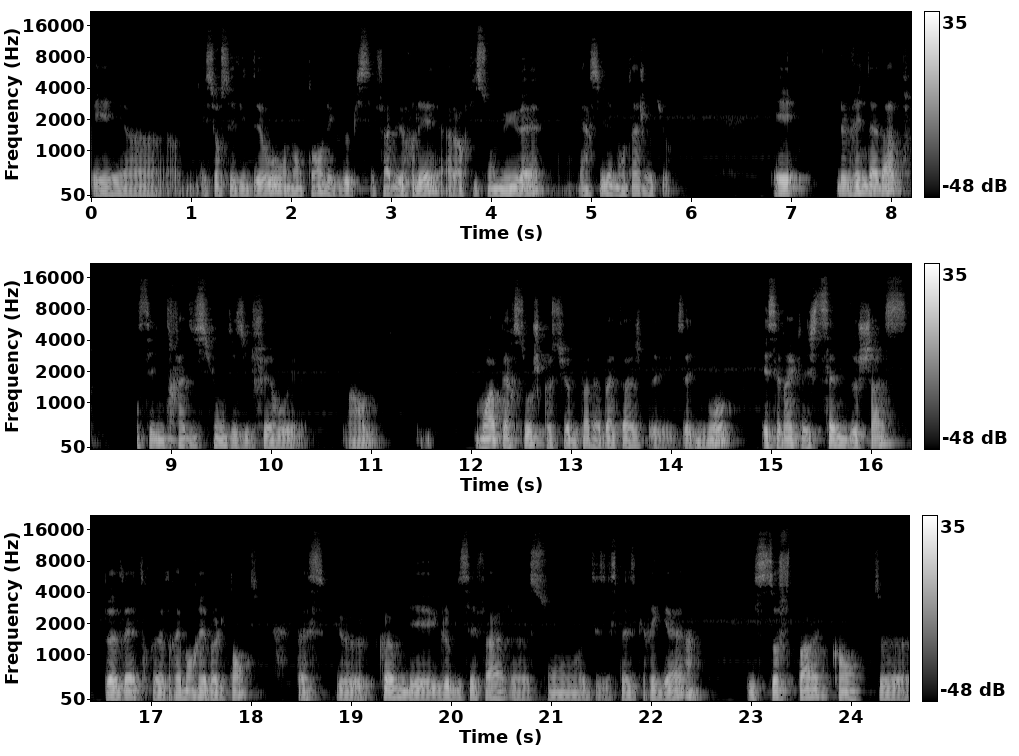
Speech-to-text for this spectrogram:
Et, euh, sur ces vidéos, on entend les globicéphales hurler alors qu'ils sont muets, merci les montages audio. Et le Green Dadap, c'est une tradition des îles Féroé. Moi, perso, je cautionne pas l'abattage des animaux, et c'est vrai que les scènes de chasse peuvent être vraiment révoltantes, parce que comme les globicéphales sont des espèces grégaires, ils ne sauvent pas quand euh,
